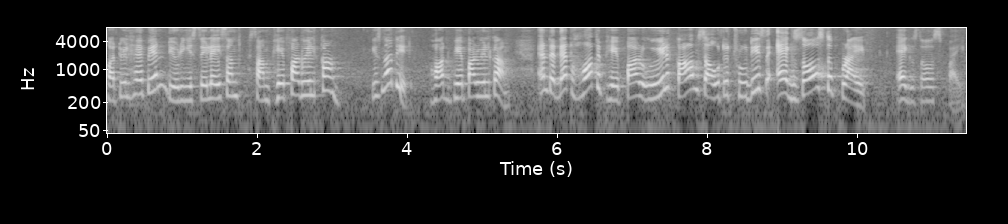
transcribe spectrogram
what will happen? During sterilization some vapor will come. Is not it? Hot vapor will come and that hot vapor will comes out through this exhaust pipe, exhaust pipe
